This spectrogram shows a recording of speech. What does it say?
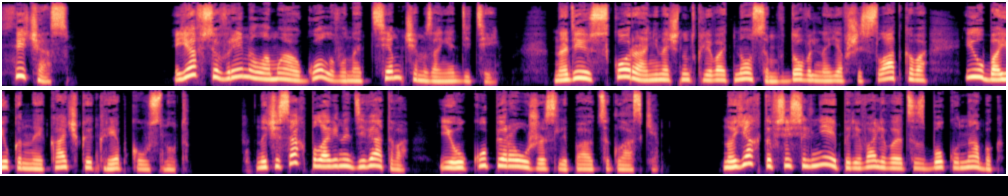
Сейчас. Я все время ломаю голову над тем, чем занять детей. Надеюсь, скоро они начнут клевать носом, вдоволь наевшись сладкого, и убаюканные качкой крепко уснут. На часах половина девятого, и у Купера уже слепаются глазки. Но яхта все сильнее переваливается с боку на бок,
